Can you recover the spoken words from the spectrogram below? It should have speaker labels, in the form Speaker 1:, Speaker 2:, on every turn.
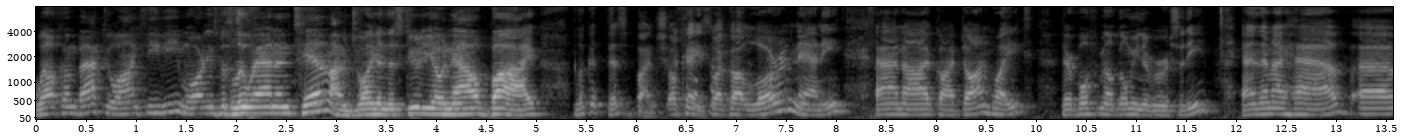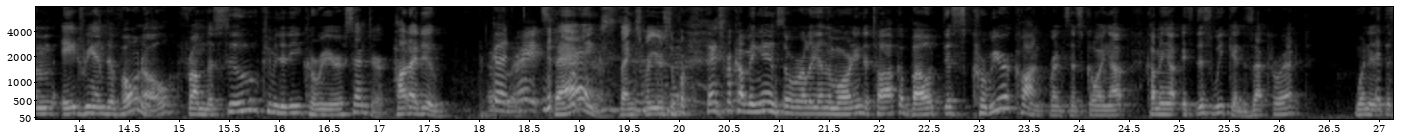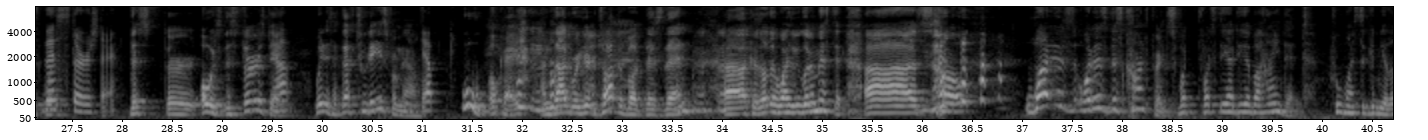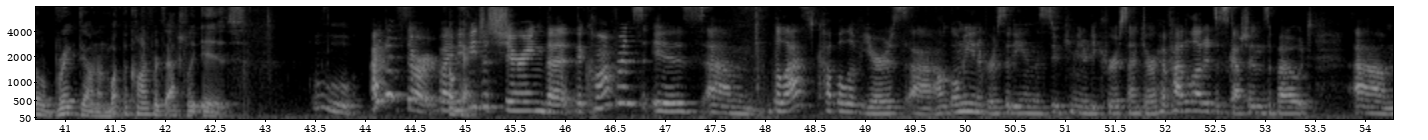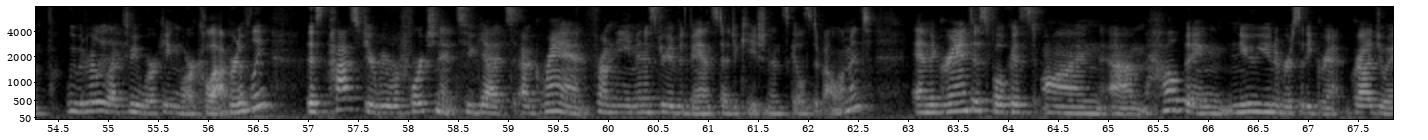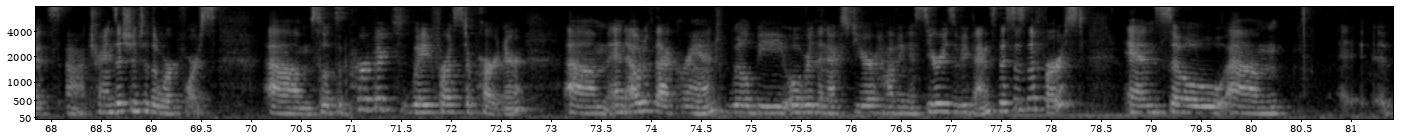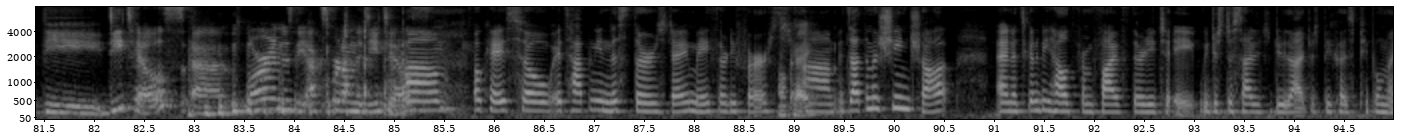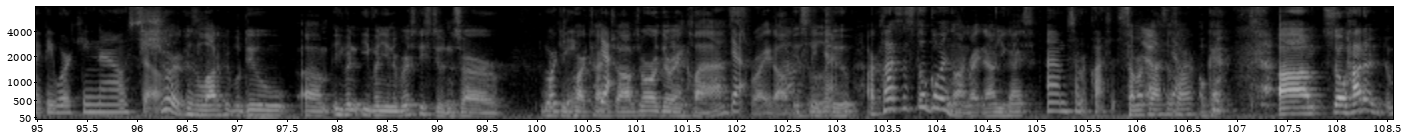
Speaker 1: Welcome back to On TV Mornings with Lou-Anne and Tim. I'm joined in the studio now by, look at this bunch. Okay, so I've got Lauren Nanny and I've got Dawn White. They're both from Algoma University. And then I have um, Adrienne Devono from the Sault Community Career Center. How'd I do?
Speaker 2: Good.
Speaker 3: Great.
Speaker 1: Thanks. Thanks for your support. Thanks for coming in so early in the morning to talk about this career conference that's going up, coming up. It's this weekend, is that correct? When is
Speaker 2: It's
Speaker 1: the-
Speaker 2: this Thursday.
Speaker 1: This third. Oh, it's this Thursday.
Speaker 2: Yep.
Speaker 1: Wait a sec. That's two days from now.
Speaker 2: Yep.
Speaker 1: Ooh. Okay. I'm glad we're here to talk about this then, because otherwise we would have missed it. Uh, so, what is what is this conference? What what's the idea behind it? Who wants to give me a little breakdown on what the conference actually is?
Speaker 3: Ooh, I can start by
Speaker 1: Okay.
Speaker 3: maybe just sharing that the conference is um, the last couple of years. Uh, Algoma University and the Sault Community Career Center have had a lot of discussions about. Um, we would really like to be working more collaboratively. This past year, we were fortunate to get a grant from the Ministry of Advanced Education and Skills Development. And the grant is focused on um, helping new university gra- graduates uh, transition to the workforce. Um, so it's a perfect way for us to partner. Um, and out of that grant, we'll be over the next year having a series of events. This is the first. And so um, the details, uh, Lauren is the expert on the details.
Speaker 2: Um, okay, so it's happening this Thursday, May 31st.
Speaker 1: Okay.
Speaker 2: Um, it's at the machine shop, and it's going to be held from 5:30 to 8. We just decided to do that just because people might be working now. So.
Speaker 1: Sure, because a lot of people do. Um, even even university students are working,
Speaker 2: Working,
Speaker 1: part-time
Speaker 2: yeah.
Speaker 1: jobs, or they're in class,
Speaker 2: Yeah.
Speaker 1: right? Obviously,
Speaker 3: Absolutely.
Speaker 1: too. Are classes still going on right now, you guys?
Speaker 2: Um, summer classes.
Speaker 1: Summer
Speaker 3: Yeah.
Speaker 1: classes
Speaker 2: Yeah.
Speaker 1: are okay. Um, so how did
